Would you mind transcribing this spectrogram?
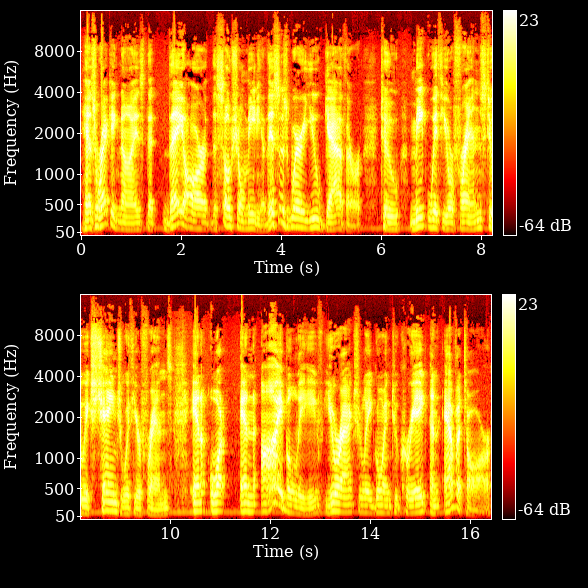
has recognized that they are the social media. This is where you gather to meet with your friends, to exchange with your friends. And what and I believe you're actually going to create an avatar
